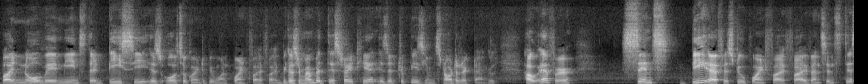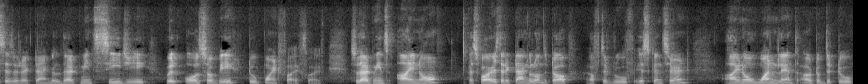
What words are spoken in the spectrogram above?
by no way means that DC is also going to be 1.55 because remember this right here is a trapezium, it's not a rectangle. However, since BF is 2.55 and since this is a rectangle, that means CG will also be 2.55. So that means I know as far as the rectangle on the top of the roof is concerned, I know one length out of the two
